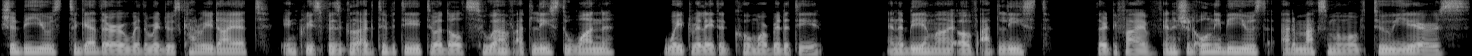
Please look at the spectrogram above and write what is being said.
should be used together with a reduced calorie diet, increased physical activity to adults who have at least one weight related comorbidity and a BMI of at least 35, and it should only be used at a maximum of two years.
